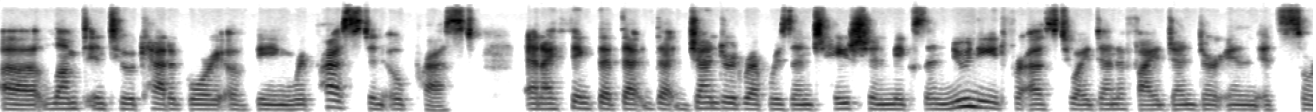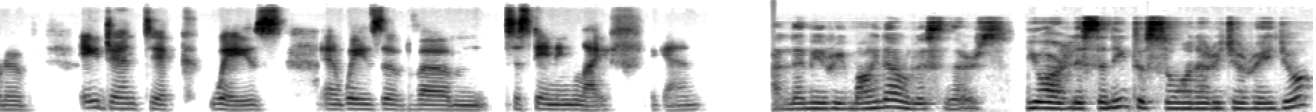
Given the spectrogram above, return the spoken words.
uh, lumped into a category of being repressed and oppressed. And I think that, that that gendered representation makes a new need for us to identify gender in its sort of agentic ways and ways of um, sustaining life again. Let me remind our listeners you are listening to Swana Region Radio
